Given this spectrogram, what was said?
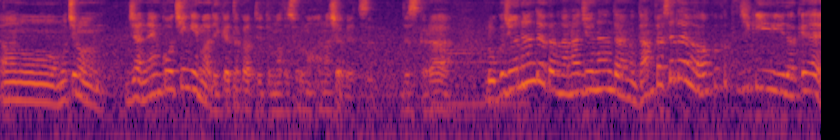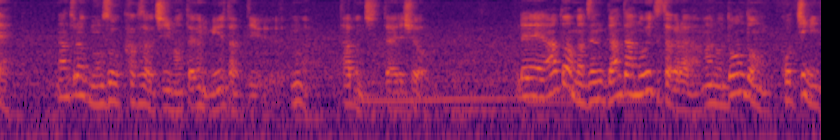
あのもちろんじゃあ年功賃金までいけたかっていうとまたそれも話は別ですから60年代から70年代の団塊世代が若かった時期だけなんとなくものすごく格差が縮まったように見えたっていうのが多分実態でしょう。であとはまあ全だんだん伸びてたからあのどんどんこっちに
